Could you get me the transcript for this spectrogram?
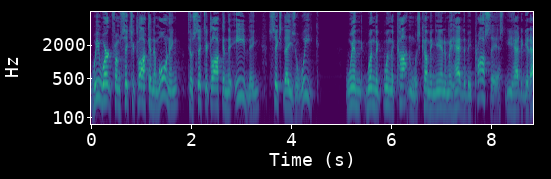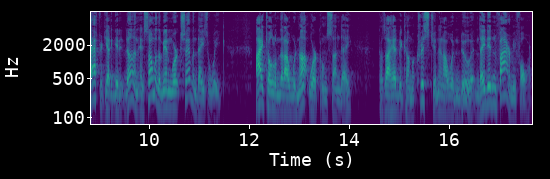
We worked from six o'clock in the morning till six o'clock in the evening, six days a week. When, when, the, when the cotton was coming in and we had to be processed, you had to get after it, you had to get it done. And some of the men worked seven days a week. I told them that I would not work on Sunday because I had become a Christian and I wouldn't do it. And they didn't fire me for it.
